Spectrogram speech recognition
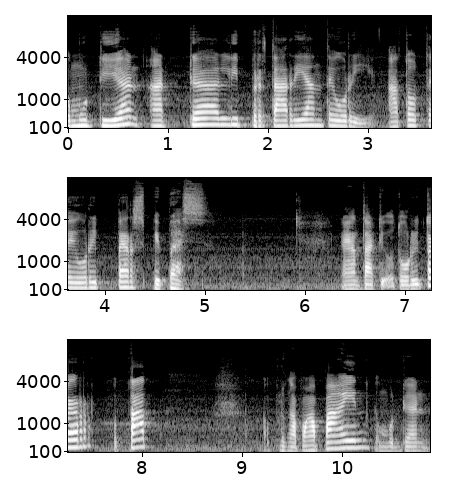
Kemudian ada libertarian teori atau teori pers bebas. Nah, yang tadi otoriter, ketat, belum ngapa-ngapain, kemudian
